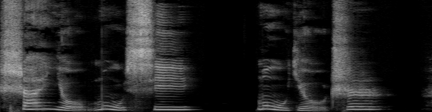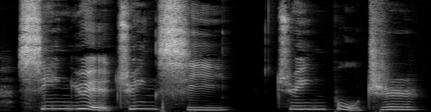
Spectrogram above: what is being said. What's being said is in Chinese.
山有木兮木有枝心悦君兮君不知。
